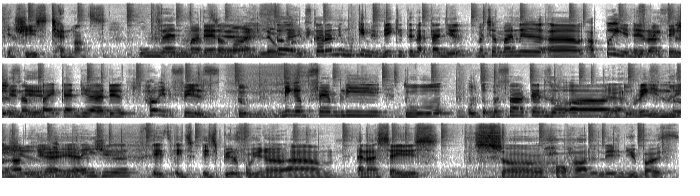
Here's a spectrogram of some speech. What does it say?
Yeah. She's 10 months. Ooh, 10 months 10 tau. months. Yeah, so baby. sekarang ni mungkin dia kita nak tanya macam mana uh, apa yang dia rasa Expectation dia. sampaikan dia ada how it feels to make a family to untuk besarkan Zoa Yeah. to raise In her up Malaysia. in Yeah, yeah. Malaysia. It, it's it's beautiful, you know. Um, and I say this so wholeheartedly, and you both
